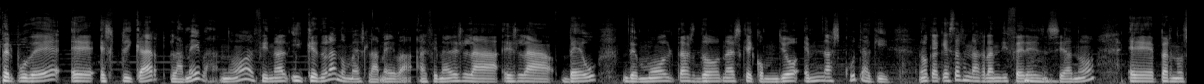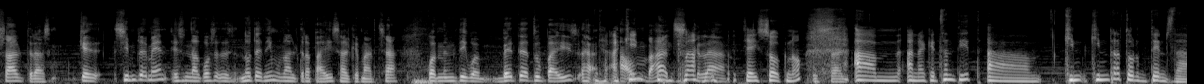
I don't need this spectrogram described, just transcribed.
per poder eh, explicar la meva, no? Al final, i que no era només la meva, al final és la, és la veu de moltes dones que, com jo, hem nascut aquí, no? Que aquesta és una gran diferència, no? Eh, per nosaltres, que simplement és una cosa, de, no tenim un altre país al que marxar. Quan em diuen, vete a tu país, a, a on vaig? Clar. Ja hi soc, no? Exacte. Um, en aquest sentit, uh, quin, quin retorn tens de,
